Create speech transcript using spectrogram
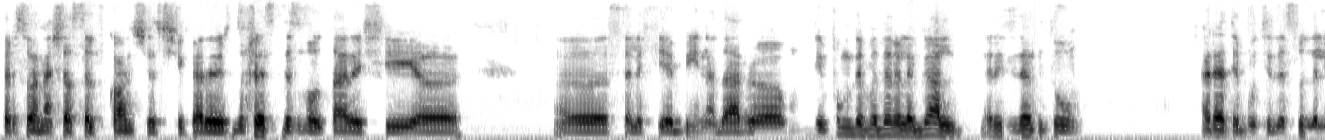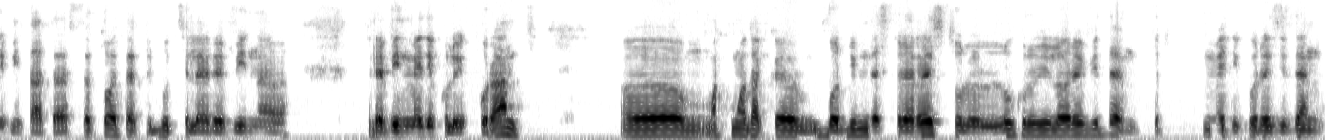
persoane așa self-conscious și care își doresc dezvoltare și uh, uh, să le fie bine. Dar uh, din punct de vedere legal, rezidentul are atribuții destul de limitate. Astea toate atribuțiile revin, uh, revin medicului curant. Uh, acum, dacă vorbim despre restul lucrurilor, evident, medicul rezident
